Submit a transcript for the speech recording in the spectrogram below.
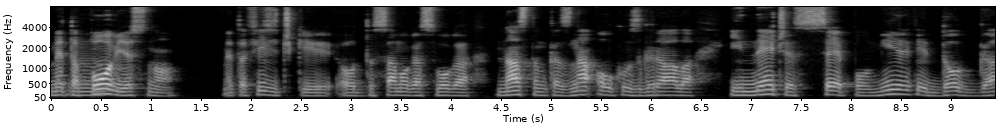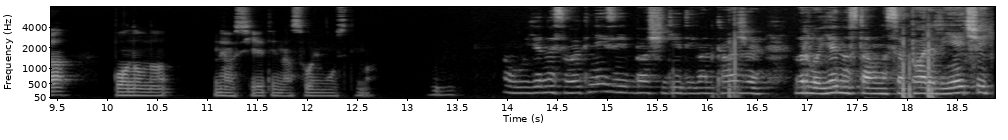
metapovijesno, metafizički od samoga svoga nastanka, zna okus grala i neće se pomiriti dok ga ponovno ne osjeti na svojim ustima. U jednoj svojoj knjizi baš djed Ivan kaže vrlo jednostavno sa par riječi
